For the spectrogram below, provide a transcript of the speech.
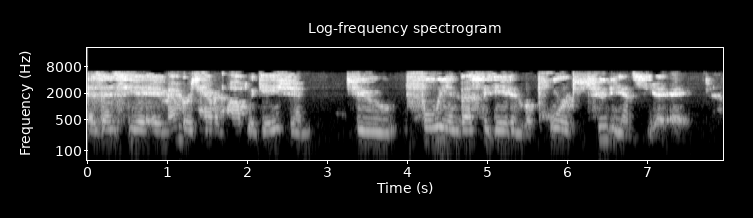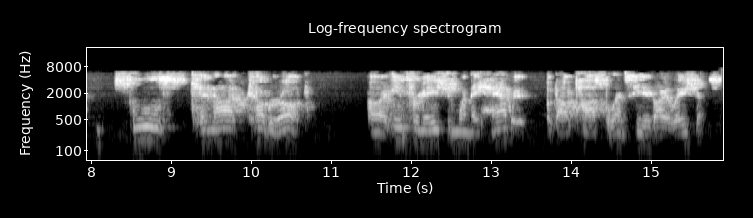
as NCAA members, have an obligation to fully investigate and report to the NCAA. Schools cannot cover up uh, information when they have it about possible NCAA violations.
